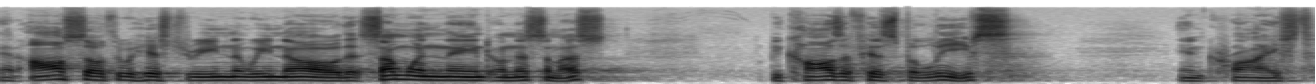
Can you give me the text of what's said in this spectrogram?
And also through history, we know that someone named Onesimus, because of his beliefs in Christ,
